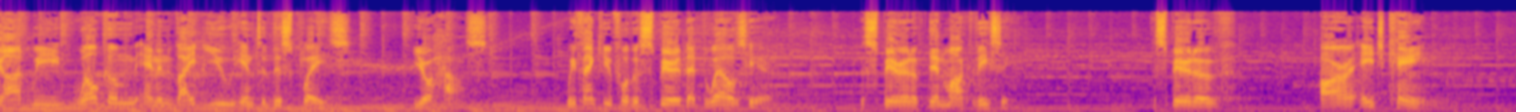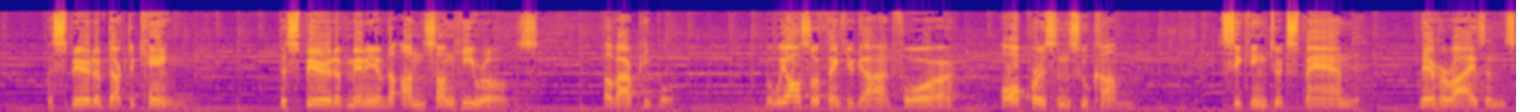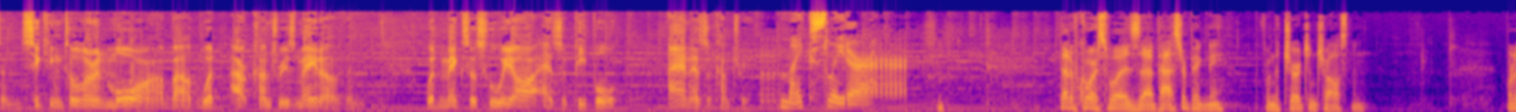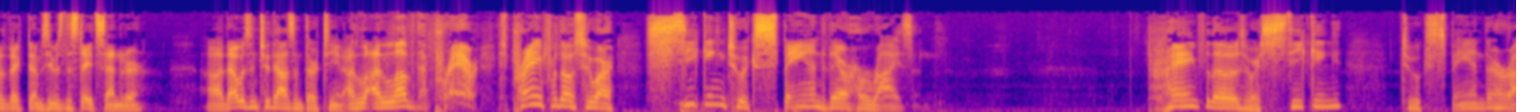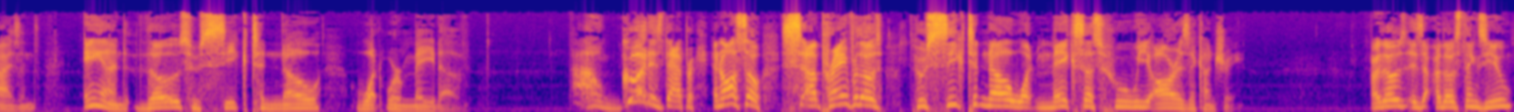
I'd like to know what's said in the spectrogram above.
God, we welcome and invite you into this place, your house. We thank you for the spirit that dwells here, the spirit of Denmark Vesey, the spirit of R.H. Cain, the spirit of Dr. King, the spirit of many of the unsung heroes of our people. But we also thank you, God, for all persons who come seeking to expand their horizons and seeking to learn more about what our country is made of and what makes us who we are as a people and as a country. Mike Slater. that, of course, was uh, Pastor Pinckney from the church in Charleston. One of the victims. He was the state senator. Uh, that was in 2013. I, lo- I love that prayer. He's praying for those who are seeking to expand their horizons. Praying for those who are seeking to expand their horizons and those who seek to know what we're made of. How good is that? And also uh, praying for those who seek to know what makes us who we are as a country. Are those is are those things you?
